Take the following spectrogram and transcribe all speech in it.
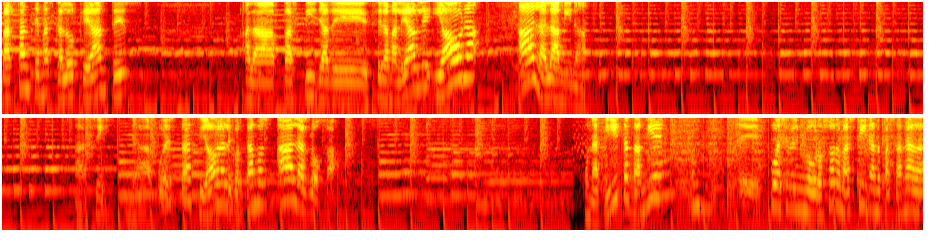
bastante más calor que antes. a la pastilla de cera maleable y ahora a la lámina. Así, ya puestas y ahora le cortamos a la roja. Una tirita también. Eh, puede ser del mismo grosor o más fina, no pasa nada.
